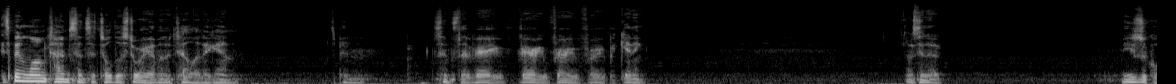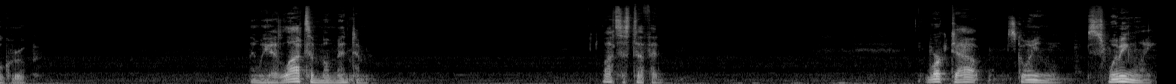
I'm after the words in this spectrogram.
It's been a long time since I told the story. I'm going to tell it again. It's been since the very, very, very, very beginning. I was in a musical group. And we had lots of momentum. Lots of stuff had worked out. It's going swimmingly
